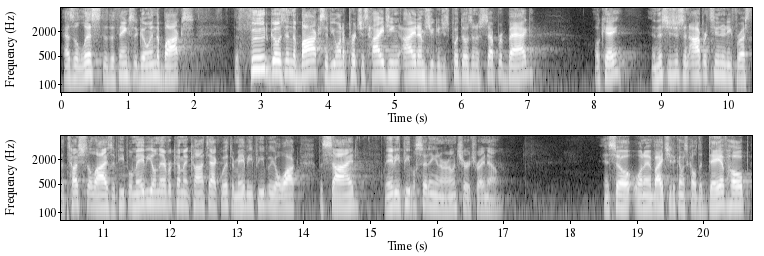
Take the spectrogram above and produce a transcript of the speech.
has a list of the things that go in the box. The food goes in the box. If you want to purchase hygiene items, you can just put those in a separate bag. Okay? And this is just an opportunity for us to touch the lives of people maybe you'll never come in contact with, or maybe people you'll walk beside. Maybe people sitting in our own church right now. And so, what I invite you to come. It's called the Day of Hope.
